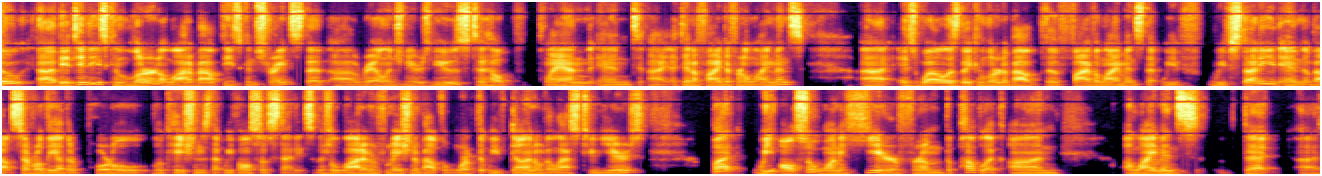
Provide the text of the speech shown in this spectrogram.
So uh, the attendees can learn a lot about these constraints that uh, rail engineers use to help plan and uh, identify different alignments, uh, as well as they can learn about the five alignments that we've we've studied and about several of the other portal locations that we've also studied. So there's a lot of information about the work that we've done over the last two years, but we also want to hear from the public on alignments that uh,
